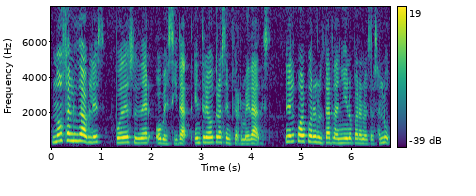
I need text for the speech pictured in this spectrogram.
no saludables puede tener obesidad, entre otras enfermedades, en el cual puede resultar dañino para nuestra salud.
